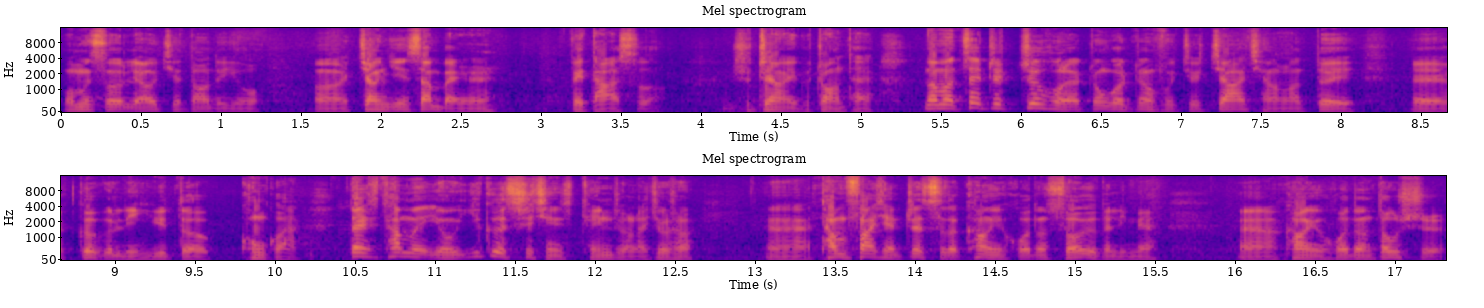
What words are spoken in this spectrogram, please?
我们所了解到的有，呃，将近三百人被打死，是这样一个状态。那么在这之后呢，中国政府就加强了对，呃，各个领域的控管。但是他们有一个事情停止了，就是说，嗯，他们发现这次的抗议活动所有的里面，呃，抗议活动都是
